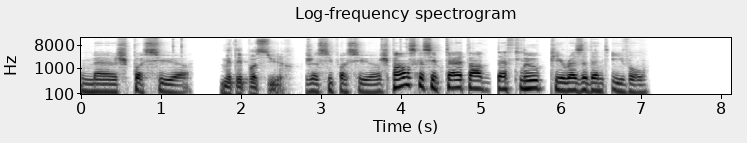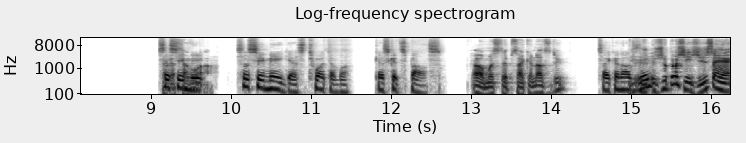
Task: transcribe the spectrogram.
Mais je suis pas sûr. Mais t'es pas sûr. Je suis pas sûr. Je pense que c'est peut-être entre Deathloop et Resident Evil. Ça, c'est mes, ça, c'est mes guesses. Toi, Thomas, qu'est-ce que tu penses? Ah, moi, c'était Psychonauts 2. Psychonauts Je, 2? je- je sais pas, j'ai juste un,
